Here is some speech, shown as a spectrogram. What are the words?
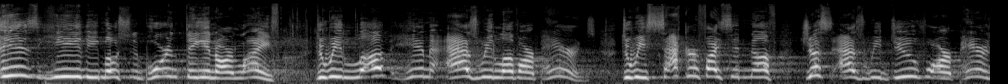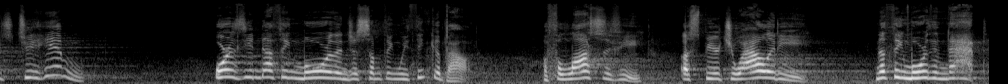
Is he the most important thing in our life? Do we love him as we love our parents? Do we sacrifice enough just as we do for our parents to him? Or is he nothing more than just something we think about? A philosophy, a spirituality, nothing more than that.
